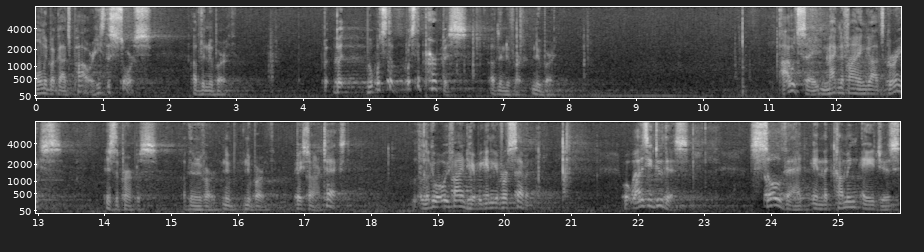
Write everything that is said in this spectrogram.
only by God's power. He's the source of the new birth. But, but, but what's, the, what's the purpose of the new birth, new birth? I would say magnifying God's grace is the purpose of the new new birth based on our text. Look at what we find here, beginning at verse 7. Why does he do this? So that in the coming ages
